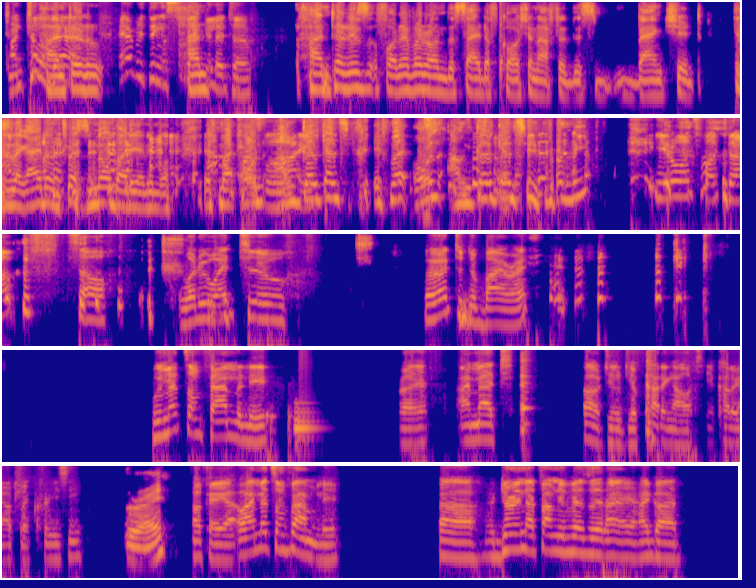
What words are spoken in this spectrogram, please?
Until then, everything is speculative. Hunter is forever on the side of caution after this bank shit. He's like, I don't trust nobody anymore. If my own life. uncle can, if my own uncle can see from me, you know what's fucked up? So when we went to we went to Dubai, right? we met some family, right? I met. Oh, dude, you're cutting out. You're cutting out like crazy. Right. Okay, yeah. Well, I met some family. Uh, during that family visit, I I got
